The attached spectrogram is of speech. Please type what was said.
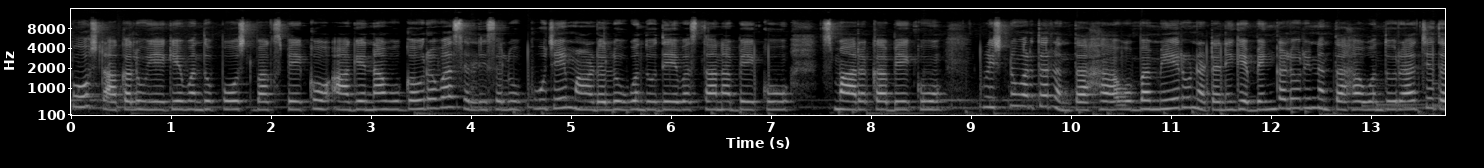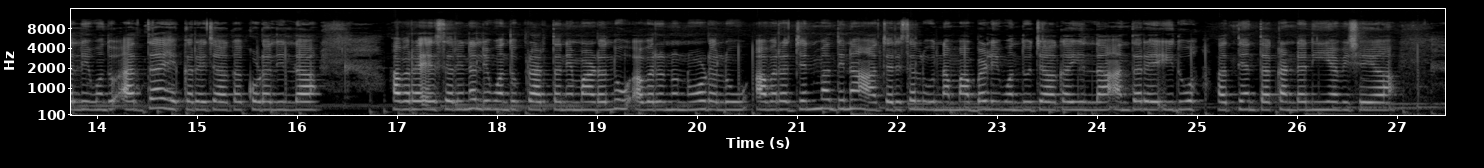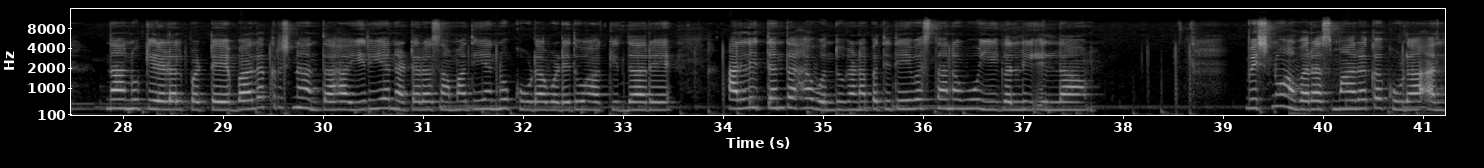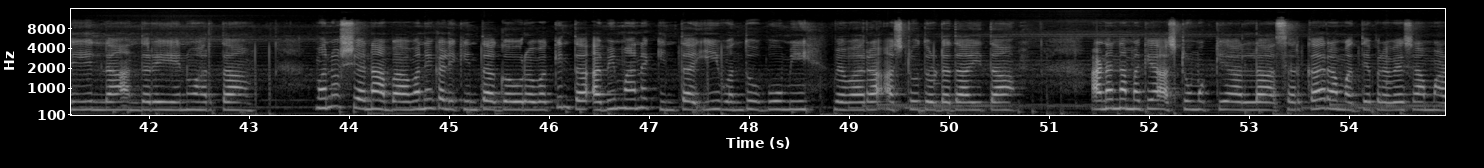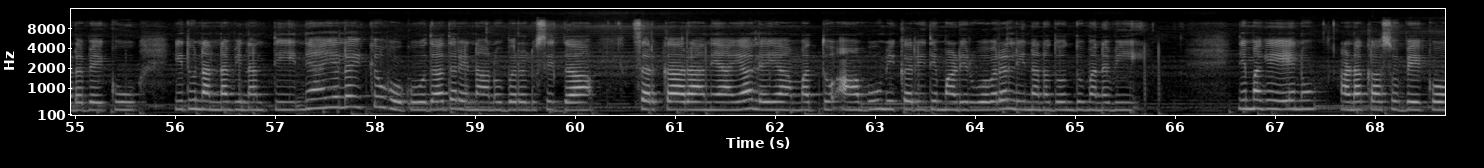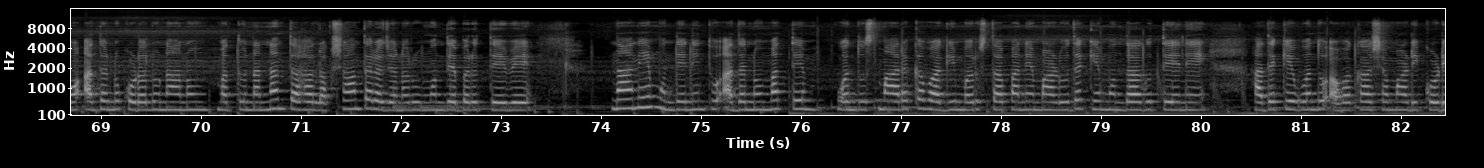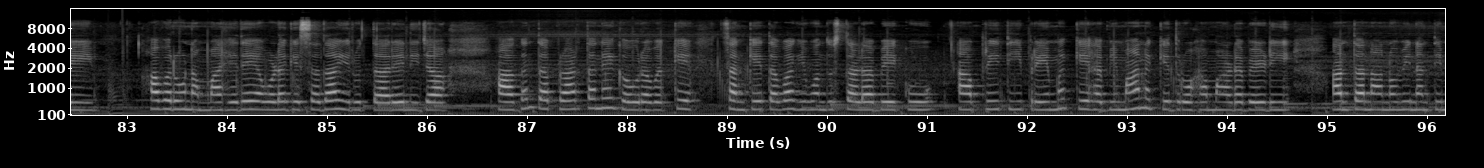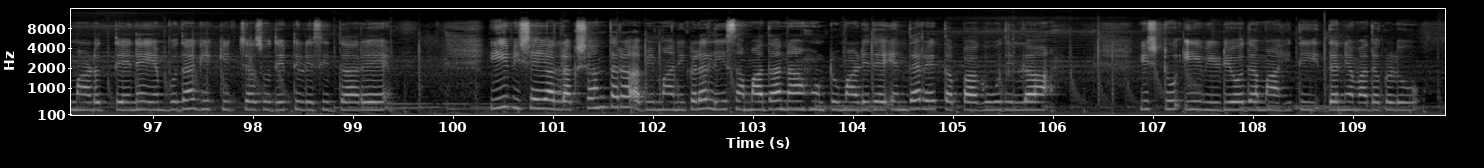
ಪೋಸ್ಟ್ ಹಾಕಲು ಹೇಗೆ ಒಂದು ಪೋಸ್ಟ್ ಬಾಕ್ಸ್ ಬೇಕೋ ಹಾಗೆ ನಾವು ಗೌರವ ಸಲ್ಲಿಸಲು ಪೂಜೆ ಮಾಡಲು ಒಂದು ದೇವಸ್ಥಾನ ಬೇಕು, ಸ್ಮಾರಕ ಬೇಕು. ವಿಷ್ಣುವರ್ಧನ್ರಂತಹ ಒಬ್ಬ ಮೇರು ನಟನಿಗೆ ಬೆಂಗಳೂರಿನಂತಹ ಒಂದು ರಾಜ್ಯದಲ್ಲಿ ಒಂದು ಅರ್ಧ ಎಕರೆ ಜಾಗ ಕೊಡಲಿಲ್ಲ. ಅವರ ಹೆಸರಿನಲ್ಲಿ ಒಂದು ಪ್ರಾರ್ಥನೆ ಮಾಡಲು, ಅವರನ್ನು ನೋಡಲು, ಅವರ ಜನ್ಮದಿನ ಆಚರಿಸಲು ನಮ್ಮ ಬಳಿ ಒಂದು ಜಾಗ ಇಲ್ಲ ಅಂದರೆ ಇದು ಅತ್ಯಂತ ಖಂಡನೀಯ ವಿಷಯ. ನಾನು ಕೇಳಲ್ಪಟ್ಟೆ. ಬಾಲಕೃಷ್ಣ ಅಂತಹ ಹಿರಿಯ ನಟರ ಸಮಾಧಿಯನ್ನು ಕೂಡ ಒಡೆದು ಹಾಕಿದ್ದಾರೆ. ಅಲ್ಲಿದ್ದಂತಹ ಒಂದು ಗಣಪತಿ ದೇವಸ್ಥಾನವೂ ಈಗಲ್ಲಿ ಇಲ್ಲ. ವಿಷ್ಣು ಅವರ ಸ್ಮಾರಕ ಕೂಡ ಅಲ್ಲಿ ಇಲ್ಲ ಅಂದರೆ ಏನು ಅರ್ಥ? ಮನುಷ್ಯನ ಭಾವನೆಗಳಿಗಿಂತ ಗೌರವಕ್ಕಿಂತ ಅಭಿಮಾನಕ್ಕಿಂತ ಈ ಒಂದು ಭೂಮಿ, ವ್ಯವಹಾರ ಅಷ್ಟು ದೊಡ್ಡದಾಯಿತಾ? ಹಣ ನಮಗೆ ಅಷ್ಟು ಮುಖ್ಯ ಅಲ್ಲ. ಸರ್ಕಾರ ಮಧ್ಯಪ್ರವೇಶ ಮಾಡಬೇಕು. ಇದು ನನ್ನ ವಿನಂತಿ. ನ್ಯಾಯಾಲಯಕ್ಕೆ ಹೋಗುವುದಾದರೆ ನಾನು ಬರಲು ಸಿದ್ಧ. ಸರ್ಕಾರ, ನ್ಯಾಯಾಲಯ ಮತ್ತು ಆ ಭೂಮಿ ಖರೀದಿ ಮಾಡಿರುವವರಲ್ಲಿ ನನ್ನದೊಂದು ಮನವಿ. ನಿಮಗೆ ಏನು ಹಣಕಾಸು ಬೇಕೋ ಅದನ್ನು ಕೊಡಲು ನಾನು ಮತ್ತು ನನ್ನಂತಹ ಲಕ್ಷಾಂತರ ಜನರು ಮುಂದೆ ಬರುತ್ತೇವೆ. ನಾನೇ ಮುಂದೆ ನಿಂತು ಅದನ್ನು ಮತ್ತೆ ಒಂದು ಸ್ಮಾರಕವಾಗಿ ಮರುಸ್ಥಾಪನೆ ಮಾಡುವುದಕ್ಕೆ ಮುಂದಾಗುತ್ತೇನೆ. ಅದಕ್ಕೆ ಒಂದು ಅವಕಾಶ ಮಾಡಿಕೊಡಿ. ಅವರು ನಮ್ಮ ಹೆದೆಯ ಒಳಗೆ ಸದಾ ಇರುತ್ತಾರೆ, ನಿಜ. ಹಾಗಂತ ಪ್ರಾರ್ಥನೆ ಗೌರವಕ್ಕೆ ಸಂಕೇತವಾಗಿ ಒಂದು ಸ್ಥಳ ಬೇಕು. ಆ ಪ್ರೀತಿ ಪ್ರೇಮಕ್ಕೆ, ಅಭಿಮಾನಕ್ಕೆ ದ್ರೋಹ ಮಾಡಬೇಡಿ. ಅಂತ ನಾನು ವಿನಂತಿ ಮಾಡುತ್ತೇನೆ ಎಂಬುದಾಗಿ ಕಿಚ್ಚ ಸುದೀಪ್ ತಿಳಿಸಿದ್ದಾರೆ. ಈ ವಿಷಯ ಲಕ್ಷಾಂತರ ಅಭಿಮಾನಿಗಳಲ್ಲಿ ಸಮಾಧಾನ ಉಂಟು ಮಾಡಿದೆ ಎಂದರೆ ತಪ್ಪಾಗುವುದಿಲ್ಲ. ಇಷ್ಟು ಈ ವಿಡಿಯೋದ ಮಾಹಿತಿ. ಧನ್ಯವಾದಗಳು.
